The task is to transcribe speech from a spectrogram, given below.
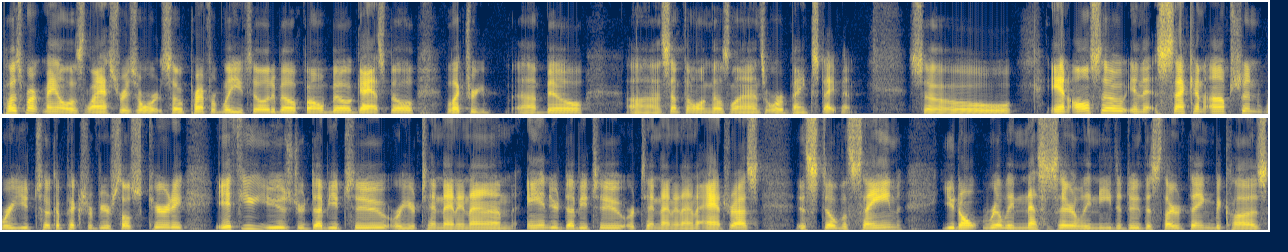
Postmark mail is last resort, so preferably utility bill, phone bill, gas bill, electric uh, bill, uh, something along those lines, or a bank statement. So, and also in that second option where you took a picture of your Social Security, if you used your W 2 or your 1099 and your W 2 or 1099 address is still the same, you don't really necessarily need to do this third thing because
